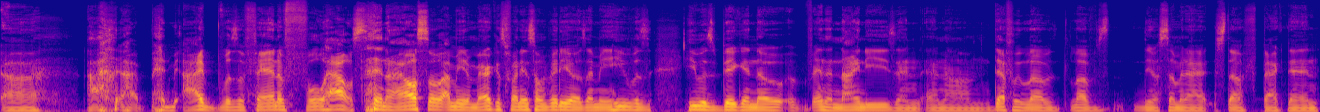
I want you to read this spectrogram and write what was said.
Uh, I, I, I was a fan of Full House, and I also, I mean, America's Funniest Home Videos. I mean, he was he was big in the in the '90s, and and um, definitely loved loved you know some of that stuff back then.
